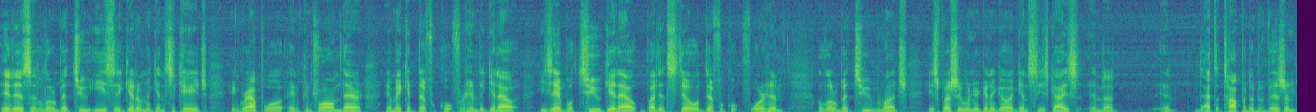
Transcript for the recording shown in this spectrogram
it is a little bit too easy to get him against the cage and grapple and control him there and make it difficult for him to get out. He's able to get out, but it's still difficult for him a little bit too much, especially when you're going to go against these guys in the in, at the top of the division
